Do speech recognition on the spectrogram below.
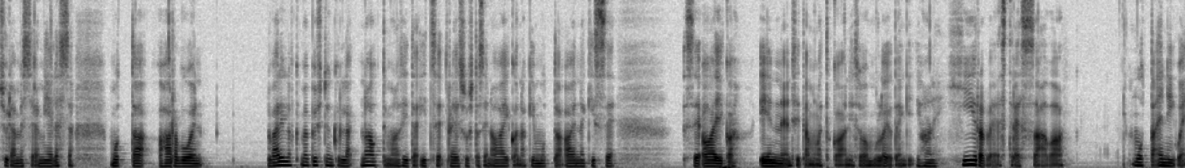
sydämessä ja mielessä, mutta harvoin välillä mä pystyn kyllä nauttimaan siitä itse reissusta sen aikanakin, mutta ainakin se, se aika ennen sitä matkaa, niin se on mulla jotenkin ihan hirveä stressaavaa. Mutta anyway,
